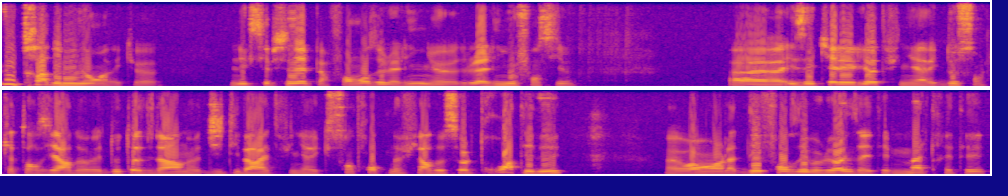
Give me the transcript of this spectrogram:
ultra dominants avec une exceptionnelle performance de la ligne offensive. Euh, Ezekiel Elliott finit avec 214 yards et 2 touchdowns. JT Barrett finit avec 139 yards de sol, 3 TD. Euh, vraiment, la défense des Wolverines a été maltraitée.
